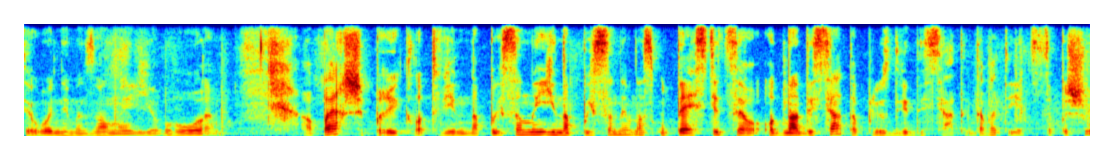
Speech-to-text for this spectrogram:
Сьогодні ми з вами її обговоримо. А перший приклад він написаний. Написаний у нас у тесті. Це 1 десята плюс 2 десятих. Давайте я це запишу.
